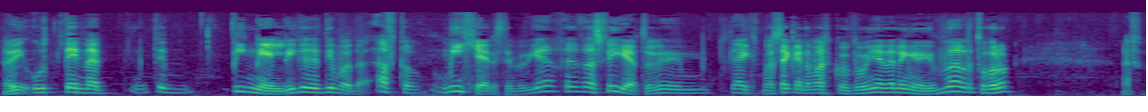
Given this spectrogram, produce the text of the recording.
Δηλαδή ούτε να. Ούτε πίνελι, ούτε τίποτα. Αυτό. Μη χαίρεστε, παιδιά, θα σα φύγει αυτό. Μας έκανε μας κοδούνια, δεν έγινε δουλειά, αλλά το χρόνο. Αυτό.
